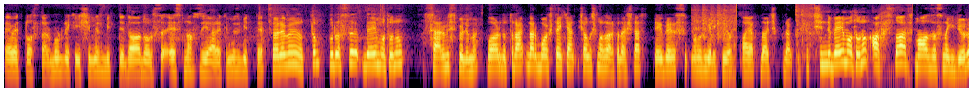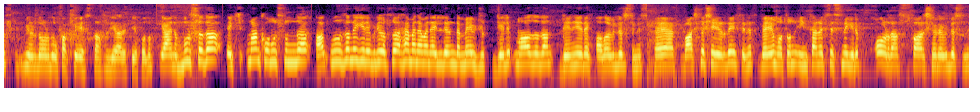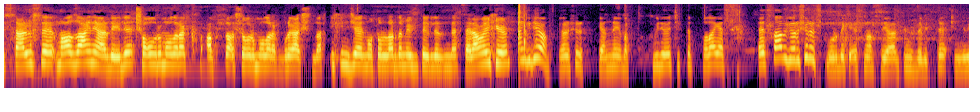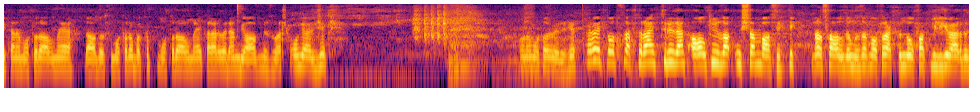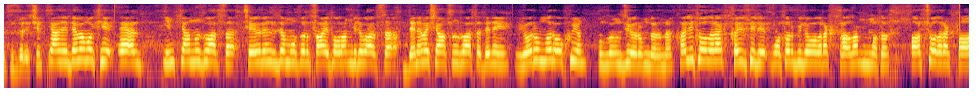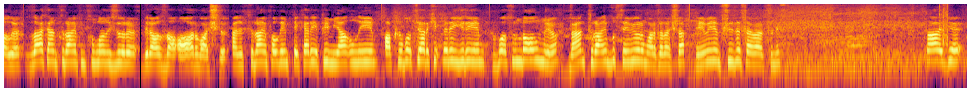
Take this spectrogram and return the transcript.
Evet dostlar buradaki işimiz bitti. Daha doğrusu esnaf ziyaretimiz bitti. Söylemeyi unuttum. Burası Beymoto'nun servis bölümü. Bu arada Triumph'lar boştayken çalışmaz arkadaşlar. Devreleri sıkmamız gerekiyor. Ayakta açık bırakmışız. Şimdi Beymoto'nun Akslar mağazasına gidiyoruz. Bir de orada ufak bir esnaf ziyareti yapalım. Yani Bursa'da ekipman konusunda aklınıza ne gelebiliyorsa hemen hemen ellerinde mevcut. Gelip mağazadan deneyerek alabilirsiniz. Eğer başka şehirdeyseniz Beymoto'nun internet sitesine girip oradan sipariş verebilirsiniz. Serviste mağaza aynı yerdeydi. Showroom olarak, Akslar showroom olarak buraya açtılar. İkinci el motorlar da mevcut ellerinde. Selamünaleyküm. Ben gidiyorum. Görüşürüz. Kendine iyi bak. Videoya çıktım. Kolay gelsin. Esna abi görüşürüz. Buradaki esnaf ziyaretimiz de bitti. Şimdi bir tane motoru almaya, daha doğrusu motora bakıp motoru almaya karar veren bir abimiz var. O gelecek. Ona motor vereceğiz. Evet dostlar, Triumph Trident 660'tan bahsettik. Nasıl aldığımızda motor hakkında ufak bilgi verdim sizler için. Yani demem o ki eğer imkanınız varsa, çevrenizde motoru sahip olan biri varsa, deneme şansınız varsa deneyin. Yorumları okuyun, kullanıcı yorumlarını. Kalite olarak kaliteli, motor bloğu olarak sağlam bir motor. Parça olarak pahalı. Zaten Triumph'ın kullanıcıları biraz daha ağır başlı. Hani Triumph alayım, teker yapayım, yanlayayım, akrobasi hareketlere gireyim. Kafasında olmuyor. Ben Triumph'ı seviyorum arkadaşlar. Eminim siz de seversiniz. Sadece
